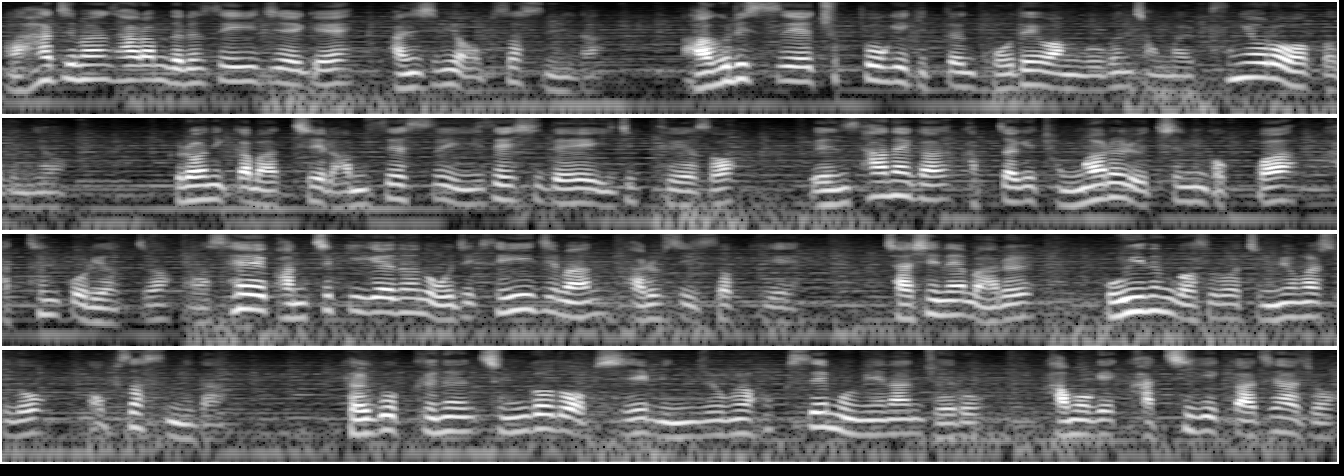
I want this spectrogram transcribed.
아, 하지만 사람들은 세이지에게 관심이 없었습니다. 아그리스의 축복이 깃든 고대 왕국은 정말 풍요로웠거든요. 그러니까 마치 람세스 2세 시대의 이집트에서 웬 사내가 갑자기 종말을 외치는 것과 같은 꼴이었죠. 어, 새 관측 기계는 오직 세이지만 다룰 수 있었기에 자신의 말을 보이는 것으로 증명할 수도 없었습니다. 결국 그는 증거도 없이 민중을 혹세무민한 죄로 감옥에 갇히기까지 하죠.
